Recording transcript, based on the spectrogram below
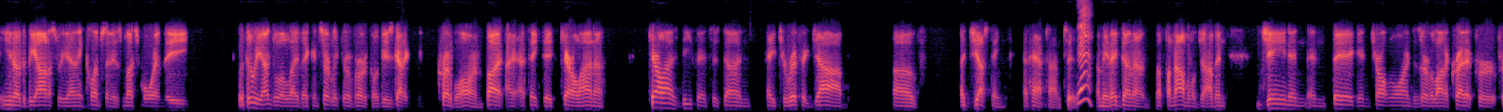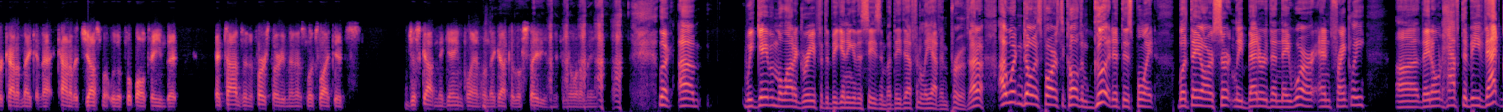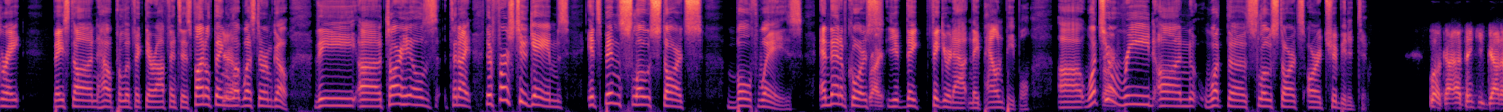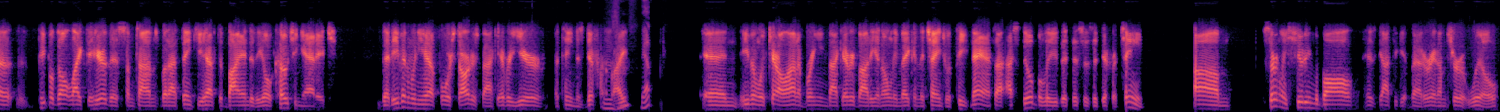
you know, to be honest with you, I think Clemson is much more in the with Uiagalelei. They can certainly throw vertical. He's got an incredible arm, but I, I think that Carolina, Carolina's defense has done a terrific job of adjusting at halftime too. Yeah. I mean they've done a, a phenomenal job, and Gene and and Big and Charlton Warren deserve a lot of credit for for kind of making that kind of adjustment with a football team that at times in the first 30 minutes looks like it's just gotten the game plan when they got to the stadium, if you know what I mean. Look, um, we gave them a lot of grief at the beginning of the season, but they definitely have improved. I I wouldn't go as far as to call them good at this point, but they are certainly better than they were. And frankly, uh, they don't have to be that great based on how prolific their offense is. Final thing, we'll let Wes Durham go. The uh, Tar Heels tonight, their first two games, it's been slow starts both ways. And then, of course, Right. you, they figure it out and they pound people. Uh, what's your read on what the slow starts are attributed to? Look, I I think you've got to. People don't like to hear this sometimes, but I think you have to buy into the old coaching adage that even when you have four starters back, every year a team is different, right? Yep. And even with Carolina bringing back everybody and only making the change with Pete Nance, I, I still believe that this is a different team. Um, certainly, shooting the ball has got to get better, and I'm sure it will.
